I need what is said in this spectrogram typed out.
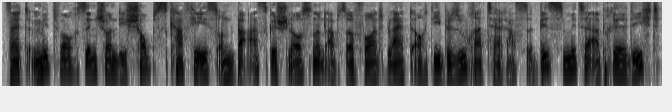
Seit Mittwoch sind schon die Shops, Cafés und Bars geschlossen und ab sofort bleibt auch die Besucherterrasse bis Mitte April dicht.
